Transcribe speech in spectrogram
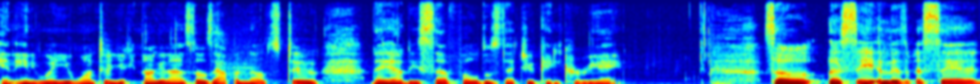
in any way you want to. You can organize those Apple Notes too. They have these subfolders that you can create. So let's see. Elizabeth said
